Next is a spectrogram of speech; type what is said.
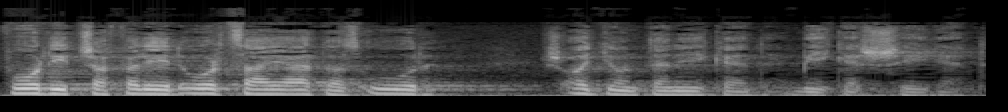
Fordítsa feléd orcáját az Úr, és adjon te néked békességet.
